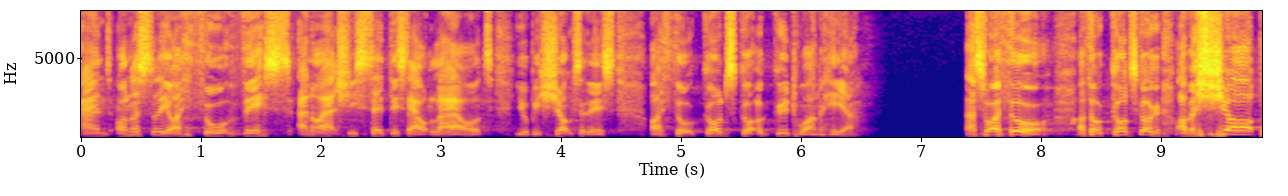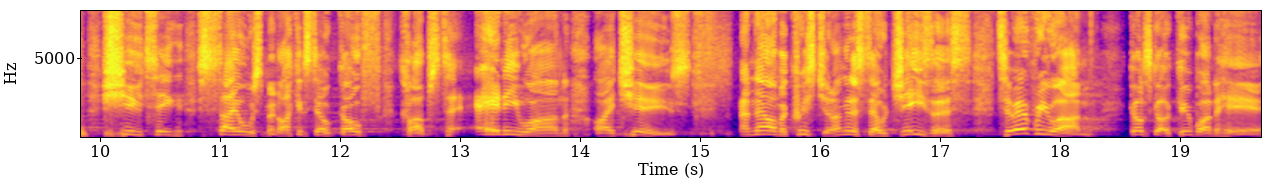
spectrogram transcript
And honestly, I thought this, and I actually said this out loud. You'll be shocked at this. I thought, God's got a good one here. That's what I thought. I thought, God's got, I'm a sharp shooting salesman. I can sell golf clubs to anyone I choose. And now I'm a Christian. I'm going to sell Jesus to everyone. God's got a good one here.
